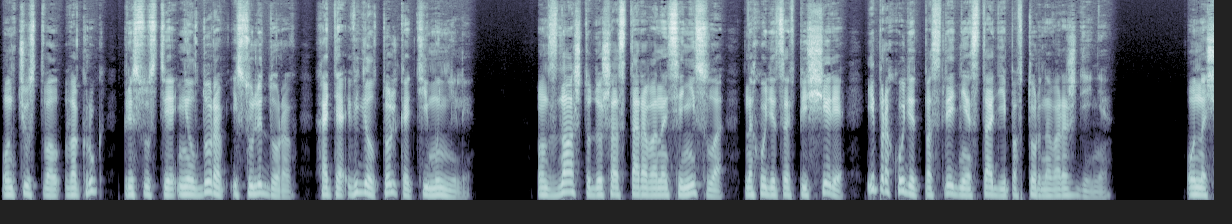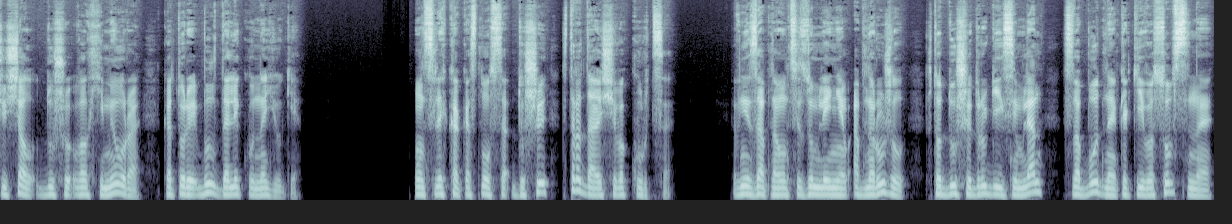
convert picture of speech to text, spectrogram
Он чувствовал вокруг присутствие Нилдоров и Сулидоров, хотя видел только Тиму Нили. Он знал, что душа старого Насенисула находится в пещере и проходит последние стадии повторного рождения. Он ощущал душу Валхимиора, который был далеко на юге. Он слегка коснулся души страдающего Курца. Внезапно он с изумлением обнаружил, что души других землян, свободные, как и его собственная,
